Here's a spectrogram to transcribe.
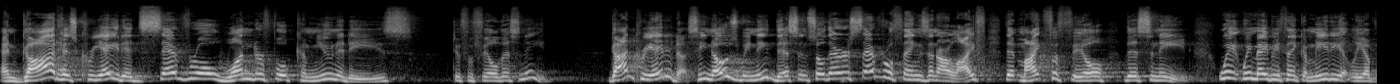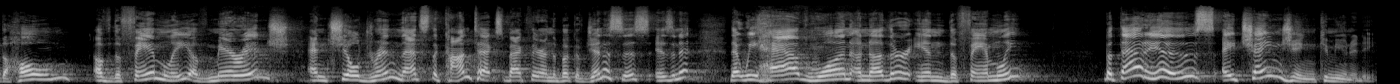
And God has created several wonderful communities to fulfill this need. God created us. He knows we need this. And so there are several things in our life that might fulfill this need. We, we maybe think immediately of the home, of the family, of marriage and children. That's the context back there in the book of Genesis, isn't it? That we have one another in the family. But that is a changing community.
